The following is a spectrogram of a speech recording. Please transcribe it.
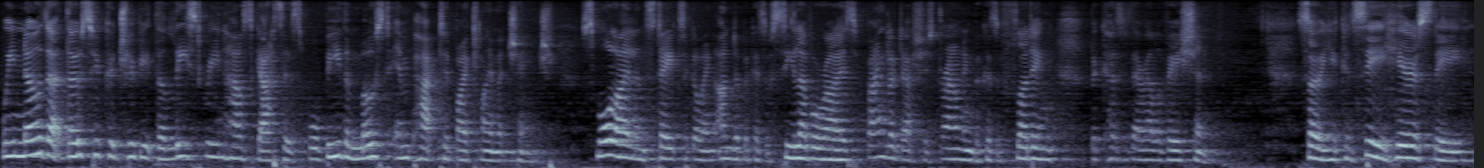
We know that those who contribute the least greenhouse gases will be the most impacted by climate change. Small island states are going under because of sea level rise. Bangladesh is drowning because of flooding, because of their elevation. So you can see here's the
